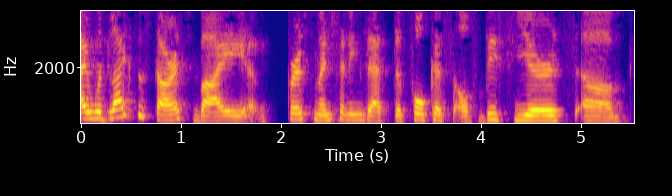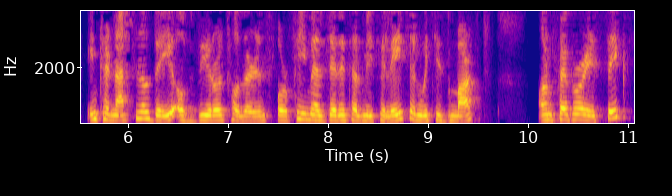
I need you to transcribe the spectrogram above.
I would like to start by uh, first mentioning that the focus of this year's um, International Day of Zero Tolerance for Female Genital Mutilation, which is marked on February 6th,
